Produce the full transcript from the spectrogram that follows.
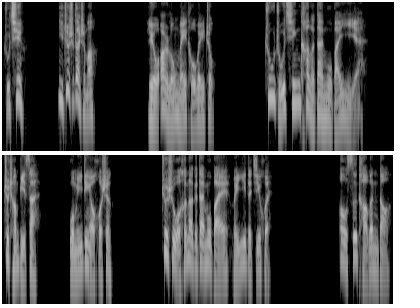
竹清，你这是干什么？”柳二龙眉头微皱，朱竹清看了戴沐白一眼。这场比赛，我们一定要获胜，这是我和那个戴沐白唯一的机会。奥斯卡问道：“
